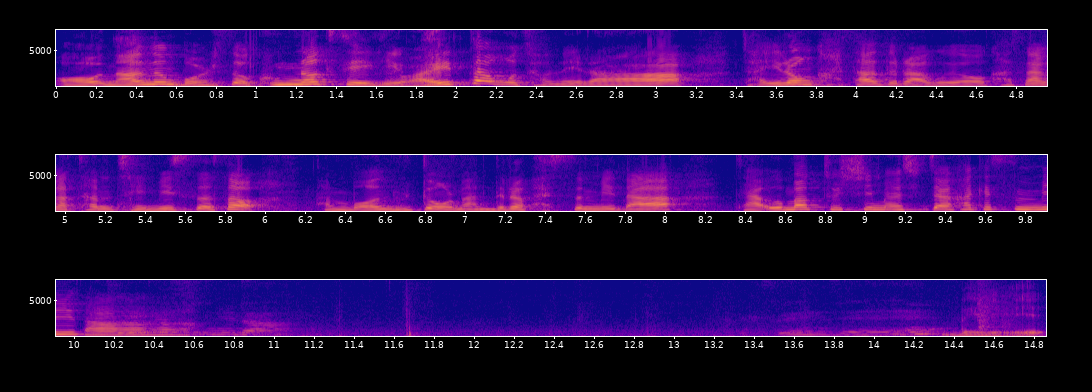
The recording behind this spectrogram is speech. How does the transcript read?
어, 나는 벌써 극락세계에 와 있다고 전해라. 자, 이런 가사더라고요. 가사가 참 재밌어서 한번 율동을 만들어 봤습니다. 자, 음악 주시면 시작하겠습니다. 네.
